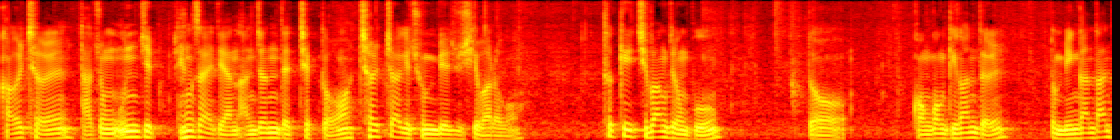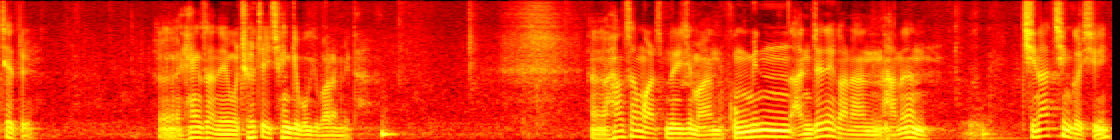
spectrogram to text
가을철 다중 운집 행사에 대한 안전 대책도 철저하게 준비해 주시기 바라고 특히 지방 정부 또 공공기관들 또 민간 단체들 어, 행사 내용을 철저히 챙겨보기 바랍니다. 어, 항상 말씀드리지만 국민 안전에 관한 한은 지나친 것이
